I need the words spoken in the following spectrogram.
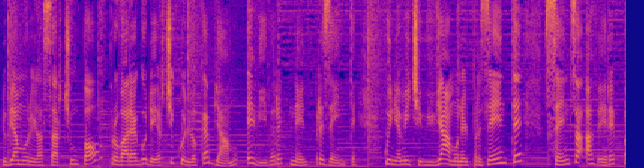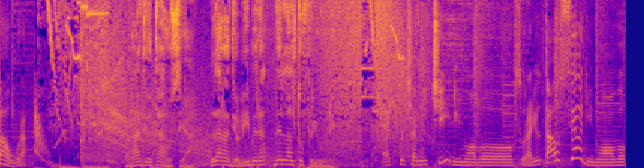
Dobbiamo rilassarci un po', provare a goderci quello che abbiamo e vivere nel presente. Quindi amici, viviamo nel presente senza avere paura. Radio Tausia, la radio libera dell'Alto Friuli. Eccoci amici, di nuovo su Radio Tausia, di nuovo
